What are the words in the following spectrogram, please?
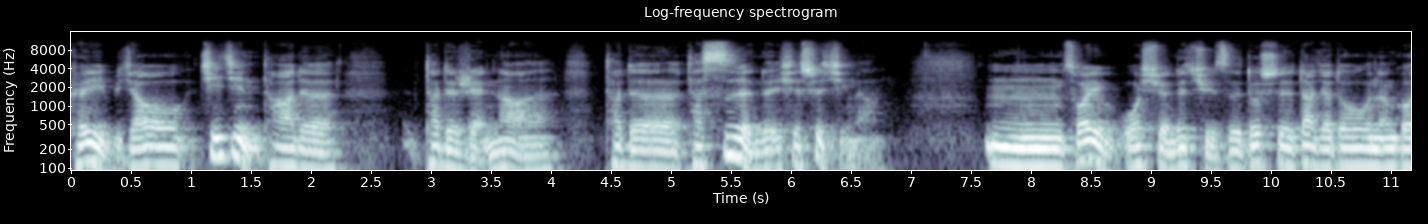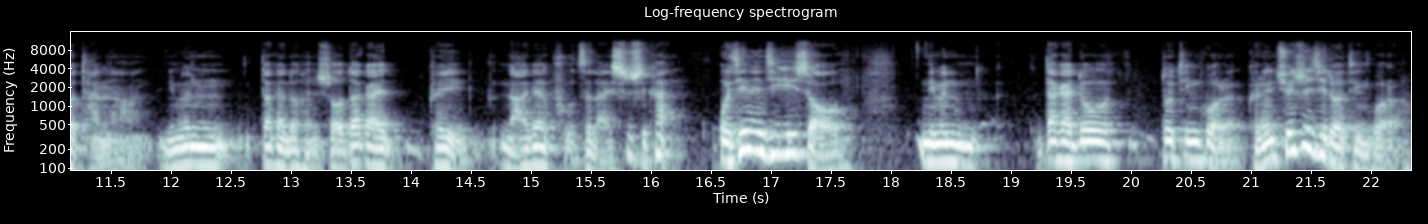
可以比较接近他的他的人啊，他的他私人的一些事情啊，嗯，所以我选的曲子都是大家都能够弹啊，你们大概都很熟，大概可以拿个谱子来试试看。我今天第一首，你们大概都都听过了，可能全世界都听过了。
